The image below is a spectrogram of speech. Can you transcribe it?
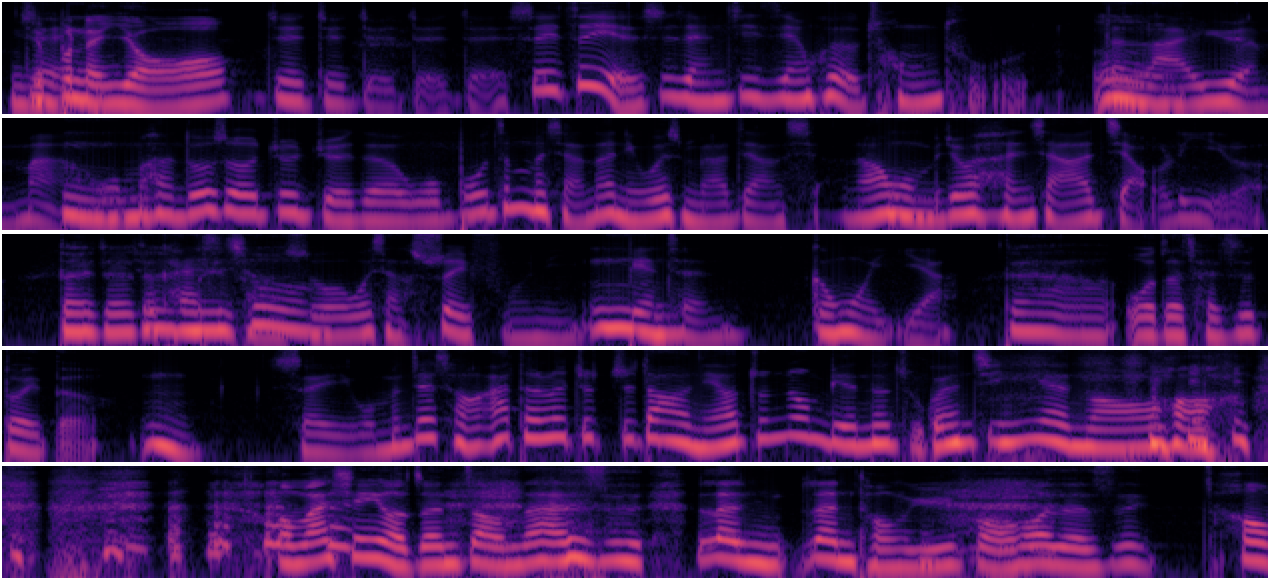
你就不能有哦。对对对对对，所以这也是人际之间会有冲突的来源嘛。嗯、我们很多时候就觉得我不这么想，那你为什么要这样想？然后我们就很想要角力了，对对对，就开始想说，我想说服你、嗯、变成跟我一样。对啊，我的才是对的。嗯，所以我们在从阿德勒就知道，你要尊重别人的主观经验哦。我们要先有尊重，但是认认同与否，或者是后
